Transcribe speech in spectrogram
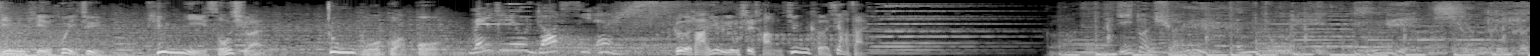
精品汇聚，听你所选，中国广播。radio.dot.cn，。各大应用市场均可下载。一段旋律，N 种美丽，音乐相对论。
